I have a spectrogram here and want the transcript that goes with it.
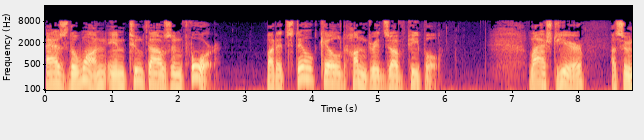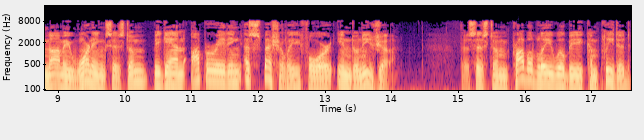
as the one in 2004 but it still killed hundreds of people. Last year, a tsunami warning system began operating especially for Indonesia. The system probably will be completed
